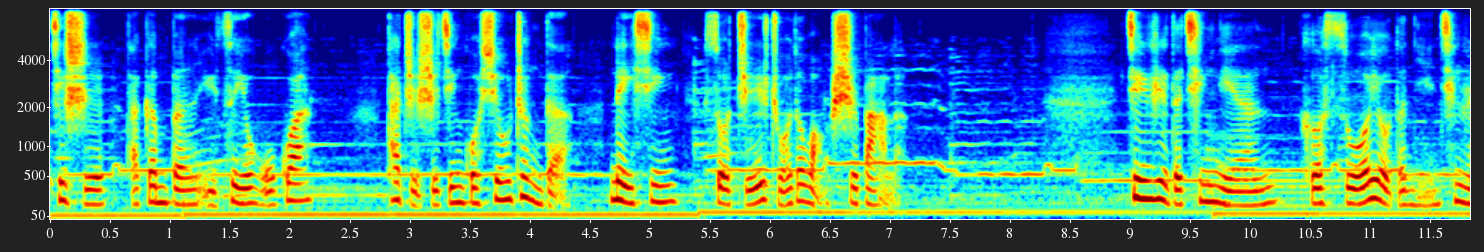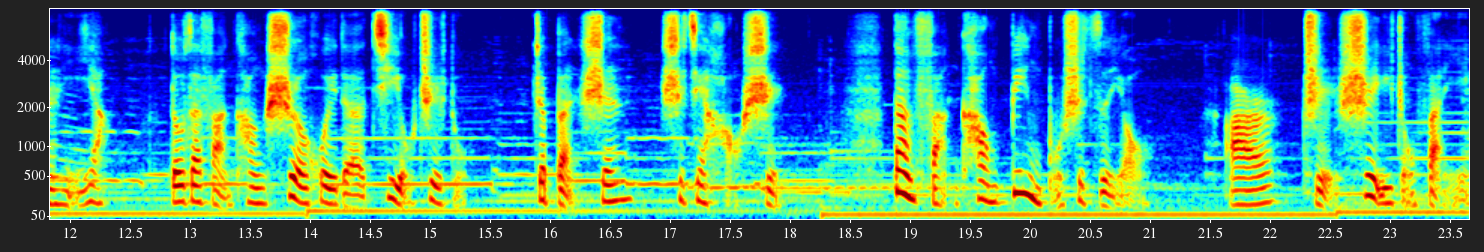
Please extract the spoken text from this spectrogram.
其实它根本与自由无关，它只是经过修正的内心所执着的往事罢了。今日的青年和所有的年轻人一样，都在反抗社会的既有制度，这本身是件好事。但反抗并不是自由，而只是一种反应。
